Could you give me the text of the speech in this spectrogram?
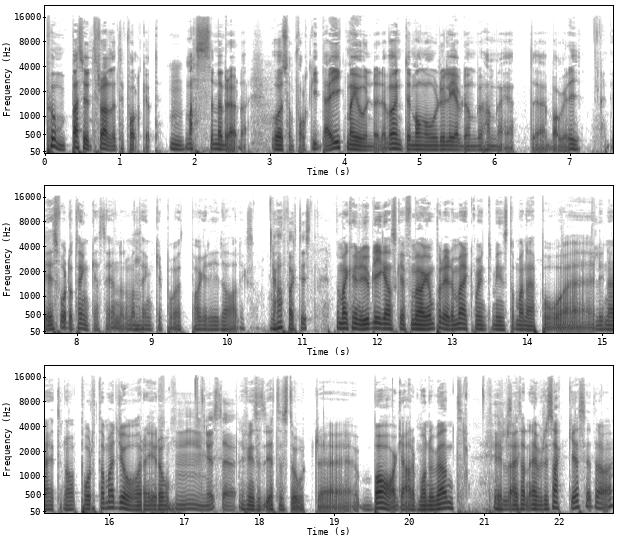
pumpas ut för alla till folket. Mm. Massor med bröd där. Och som folk, där gick man ju under. Det var inte många år du levde om du hamnade i ett äh, bageri. Det är svårt att tänka sig ändå när man Mm. tänker på ett bageri idag liksom. Ja, faktiskt. Men man kunde ju bli ganska förmögen på det. Det märker man ju inte minst om man är på, eh, eller i närheten av Porta Maggiore i Rom. Mm, just det. Det finns ett jättestort eh, bagarmonument till, heter han Eurysakes heter han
